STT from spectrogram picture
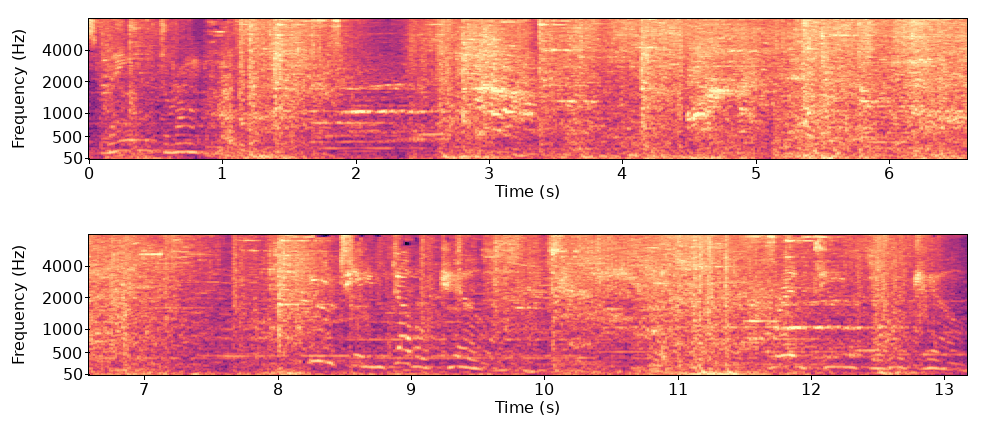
slain the dragon. Blue team double kill. Red team double kill.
